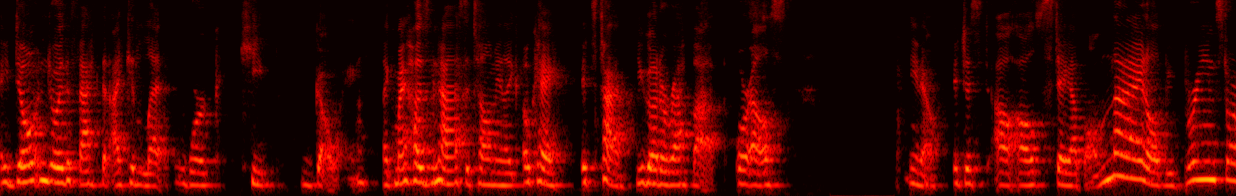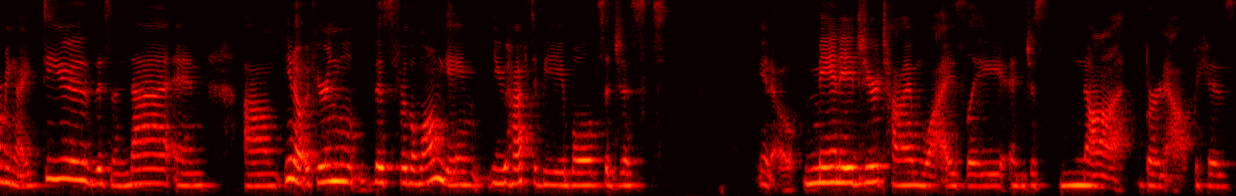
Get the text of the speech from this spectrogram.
I don't enjoy the fact that I could let work keep going. Like my husband has to tell me like, okay, it's time. You got to wrap up or else you know, it just I'll, I'll stay up all night. I'll be brainstorming ideas, this and that. And um, you know, if you're in this for the long game, you have to be able to just you know manage your time wisely and just not burn out because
